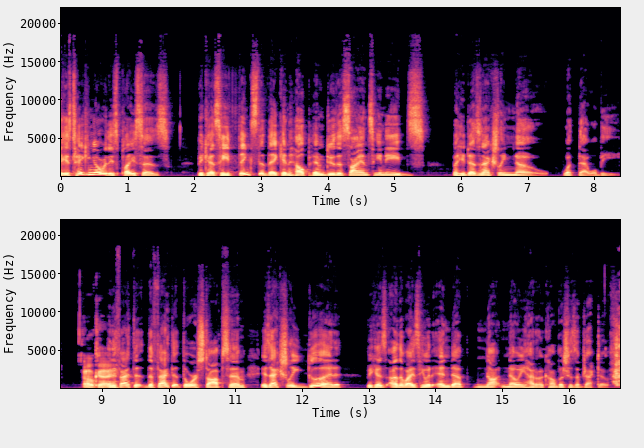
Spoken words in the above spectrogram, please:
he's taking over these places because he thinks that they can help him do the science he needs, but he doesn't actually know what that will be. Okay. And the fact that the fact that Thor stops him is actually good because otherwise he would end up not knowing how to accomplish his objective.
